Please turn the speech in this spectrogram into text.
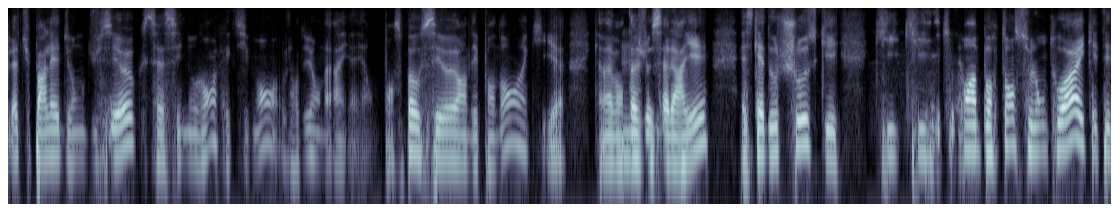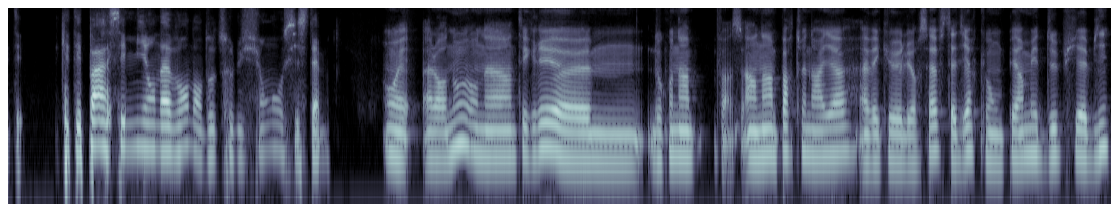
Là, tu parlais donc du CE, c'est assez innovant, effectivement. Aujourd'hui, on ne pense pas au CE indépendant hein, qui, a un avantage mmh. de salarié. Est-ce qu'il y a d'autres choses qui, qui, qui, sont importantes selon toi et qui n'étaient qui étaient pas assez mis en avant dans d'autres solutions au système Ouais, alors nous, on a intégré, donc on a, un, on a un partenariat avec l'URSSAF, c'est-à-dire qu'on permet depuis ABI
